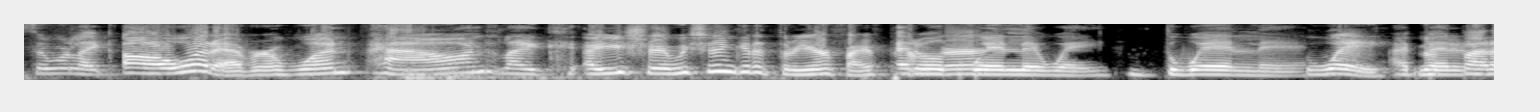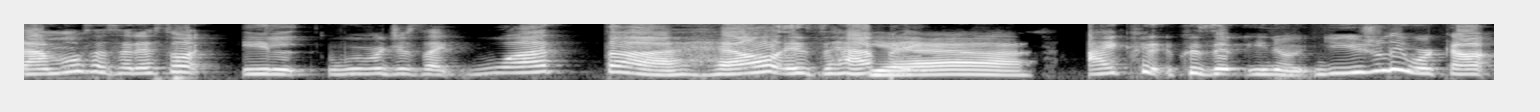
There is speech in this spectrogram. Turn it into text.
So we're like, oh, whatever, one pound. Like, are you sure we shouldn't get a three or five pounder? Pero duele, güey. Duele. Güey, I nos paramos a hacer eso y we were just like, what the hell is happening? Yeah. I could, because, you know, you usually work out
